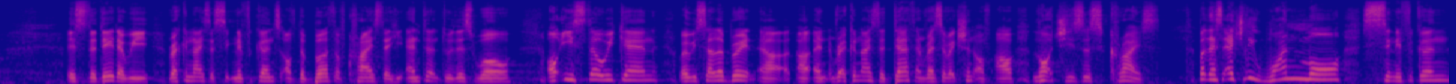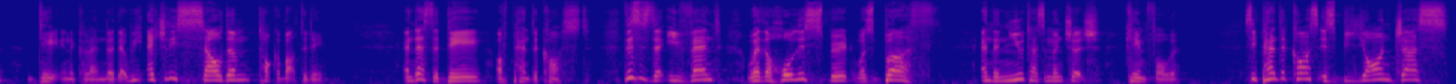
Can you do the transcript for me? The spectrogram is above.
is the day that we recognize the significance of the birth of Christ that He entered into this world. Or Easter weekend, where we celebrate uh, uh, and recognize the death and resurrection of our Lord Jesus Christ. But there's actually one more significant date in the calendar that we actually seldom talk about today and that's the day of Pentecost. This is the event where the Holy Spirit was birthed and the New Testament church came forward. See, Pentecost is beyond just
